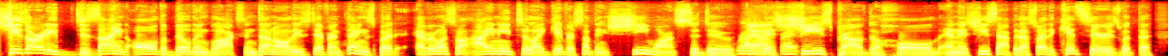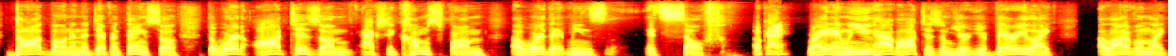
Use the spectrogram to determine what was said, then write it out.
she's already designed all the building blocks and done all these different things. But every once in a while, I need to like give her something she wants to do Right, that right. she's proud to hold and that she's happy. That's why the kids series with the dog bone and the different things. So the word autism actually comes from a word that means itself okay, right? And when you have autism, you're you're very like a lot of them like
